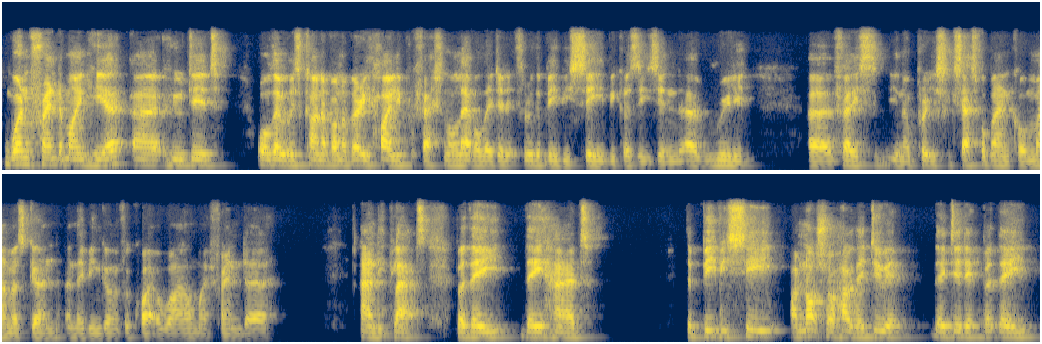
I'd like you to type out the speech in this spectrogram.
one friend of mine here uh, who did although it was kind of on a very highly professional level, they did it through the BBC because he's in a really uh, fairly, you know, pretty successful band called Mama's Gun, and they've been going for quite a while. My friend uh, Andy Platts, but they they had the BBC. I'm not sure how they do it. They did it, but they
